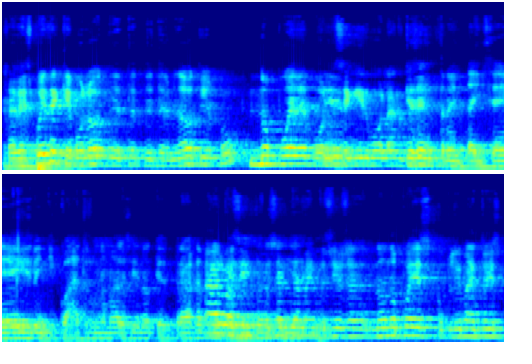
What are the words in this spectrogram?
O sea, después de que voló de- de- determinado tiempo, no puede vol- Sí. seguir volando. Que es el 36, 24, una más así, ¿no? Que trabajan Algo así, 36 horas al día. exactamente, sí, o sea, no, no puedes cumplir más. Entonces,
